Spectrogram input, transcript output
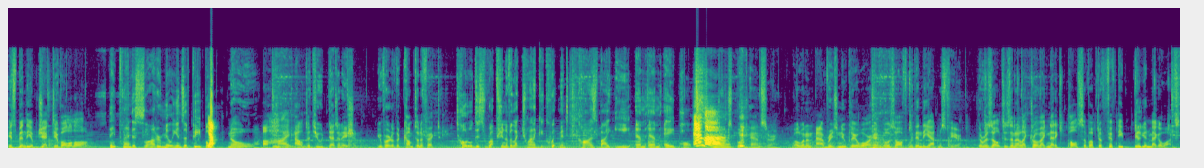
It's been the objective all along. They plan to slaughter millions of people. Yep. No, a high-altitude detonation. You've heard of the Compton effect? Total disruption of electronic equipment caused by E EMMA pulse. Emma! Textbook answer. Well, when an average nuclear warhead goes off within the atmosphere, the result is an electromagnetic pulse of up to 50 billion megawatts.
